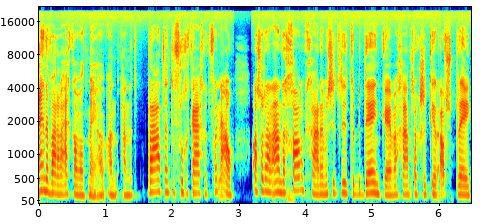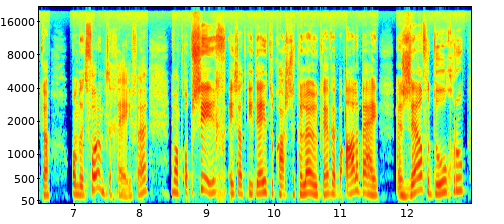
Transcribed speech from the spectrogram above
En daar waren we eigenlijk al wat mee aan, aan, het praten. En toen vroeg ik eigenlijk van nou, als we dan aan de gang gaan en we zitten dit te bedenken en we gaan straks een keer afspreken om dit vorm te geven. Want op zich is dat idee natuurlijk hartstikke leuk. Hè? We hebben allebei eenzelfde doelgroep,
